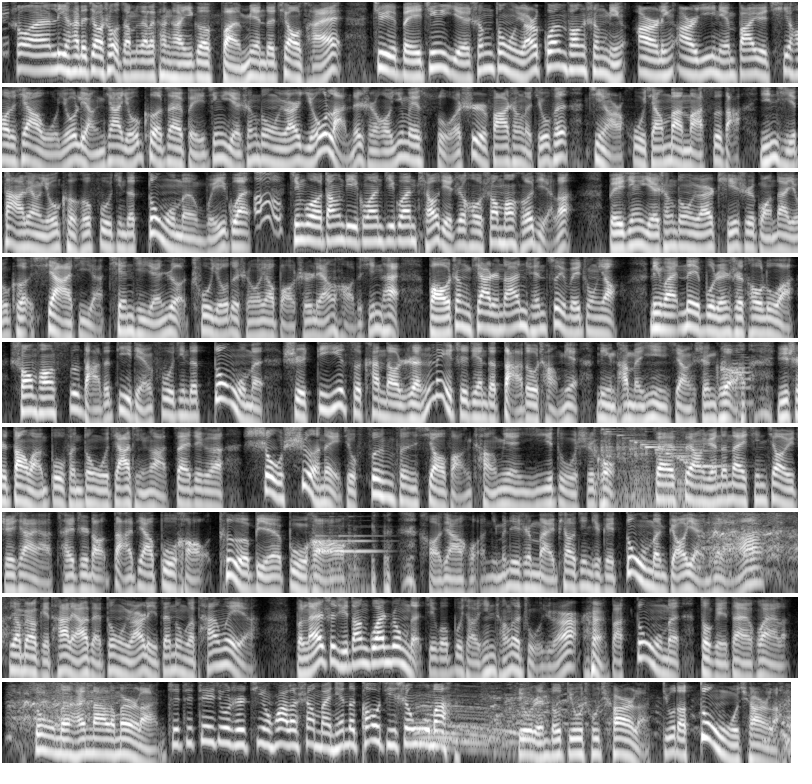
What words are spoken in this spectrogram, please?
说完厉害的教授，咱们再来看看一个反面的教材。据北京野生动物园官方声明，二零二一年八月七号的下午，有两家游客在北京野生动物园游览的时候，因为琐事发生了纠纷，进而互相谩骂厮打，引起大量游客和附近的动物们围观。经过当地公安机关调解之后，双方和解了。北京野生动物园提示广大游客，夏季啊天气炎热，出游的时候要保持良好的心态，保证家人的安全最为重要。另外，内部人士透露啊，双方厮打的地点附近的动物们是第一次看到人类之间的打斗场面，令他们印象深刻。于是当晚部分动物家庭啊，在这个兽舍内就纷纷效仿，场面一度失控。在饲养员的耐心教育之下呀，才知道打架不好，特别不好。好家伙，你们这是买票进去给动物们表演去了啊？要不要给他俩在动物园里再弄个摊位啊？本来是去当观众的，结果不小心成了主角，哼，把动物们都给带坏了。动物们还纳了闷了，这这这就是进化了上百年的高级生物吗？丢人都丢出圈了，丢到动物圈了。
